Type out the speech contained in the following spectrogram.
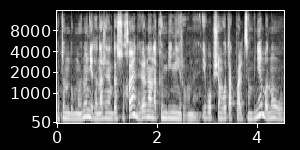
Потом думаю, ну нет, она же иногда сухая, наверное, она комбинированная. И, в общем, вот так пальцем в небо, ну,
